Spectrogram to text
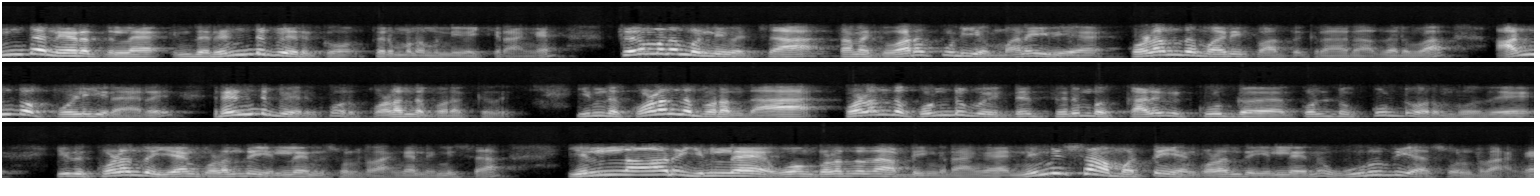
இந்த நேரத்தில் இந்த ரெண்டு பேருக்கும் திருமணம் பண்ணி வைக்கிறாங்க. திருமணம் பண்ணி வச்சா தனக்கு வரக்கூடிய மனைவியை குழந்தை மாதிரி பார்த்துக்கிறாரு அதர்வா. அன்பை பொழிகிறாரு ரெண்டு பேருக்கும் ஒரு குழந்தை பிறக்குது. இந்த குழந்தை பிறந்தா குழந்தை கொண்டு போயிட்டு திரும்ப கழுவி கூட்டு கொண்டு கூட்டு வரும்போது இது குழந்தை ஏன் குழந்தை இல்லைன்னு சொல்றாங்க நிமிஷா. எல்லாரும் இல்லை உன் குழந்தை தான் அப்படிங்கிறாங்க. நிமிஷா மட்டும் என் குழந்தை இல்லைன்னு உறுதியா சொல்றாங்க.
